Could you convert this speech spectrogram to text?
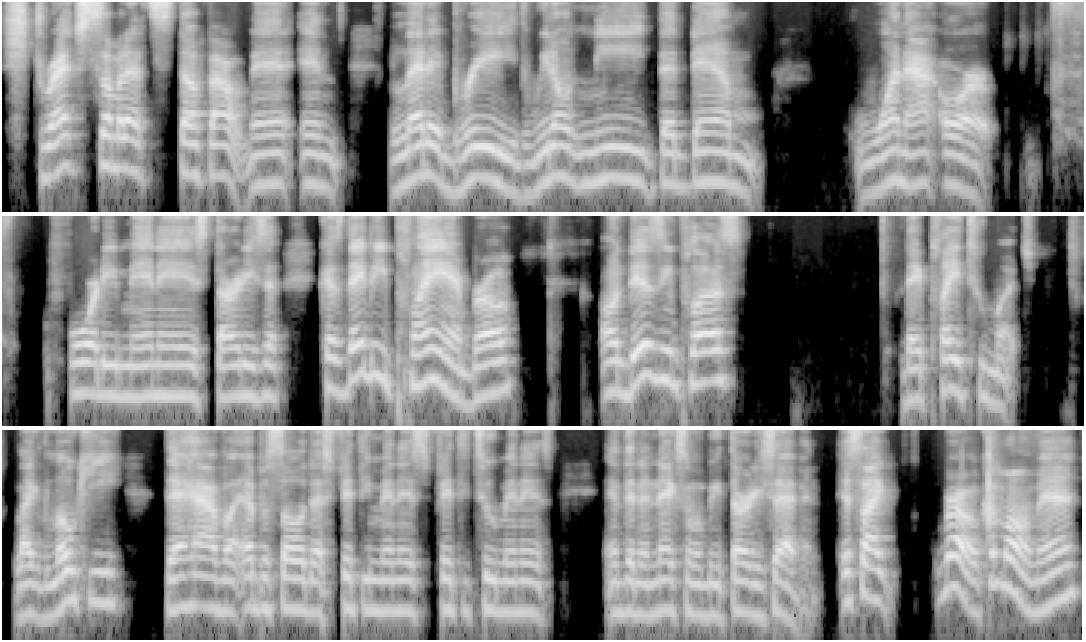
Stretch some of that stuff out, man, and let it breathe. We don't need the damn one hour or 40 minutes, 30 because they be playing, bro. On Disney Plus, they play too much. Like Loki, they have an episode that's 50 minutes, 52 minutes, and then the next one will be 37. It's like, bro, come on, man.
